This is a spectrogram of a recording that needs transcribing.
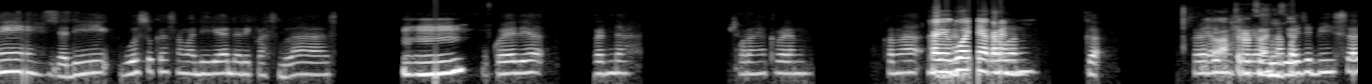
nih jadi gue suka sama dia dari kelas 11 Mm-mm. pokoknya dia keren dah orangnya keren karena Kayak gue ya keren. karena Ya, dia multi talent apa aja bisa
